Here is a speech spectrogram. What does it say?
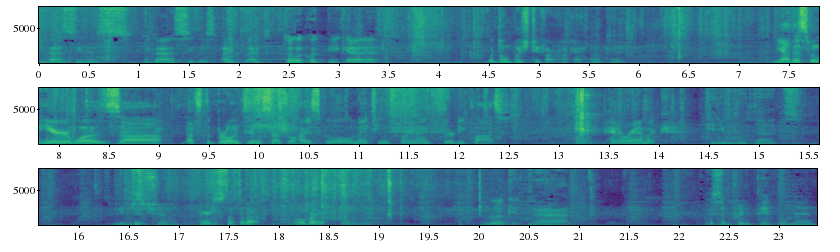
You gotta see this. You gotta see this. I, I took a quick peek at it. Well, don't push too far. Okay. Okay. Yeah, this one here was uh, that's the Burlington Central High School 1929-30 class, panoramic. Can you move that? Can you get a good shot? Here, just lift it up over it. Look at that. There's some pretty people, man.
